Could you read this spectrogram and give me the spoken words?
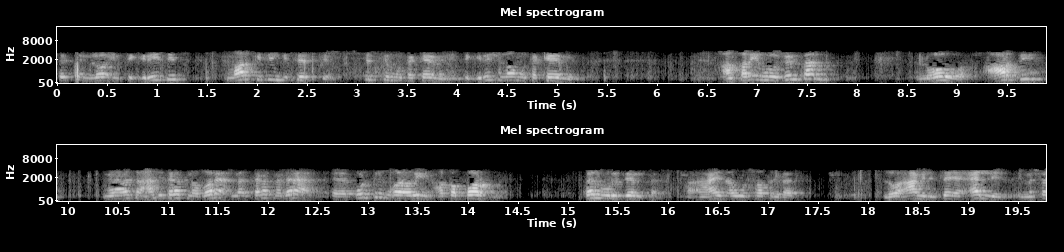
system اللي هو integrated marketing system system متكامل integration هو متكامل. عن طريق ال horizontal اللي هو عرضي إن أنا مثلا عندي ثلاث مزارع ثلاث مزارع poultry صغيرين هكبرهم. ده ال horizontal عايز أول سطر بس. اللي هو أعمل إزاي؟ أقلل المشاكل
